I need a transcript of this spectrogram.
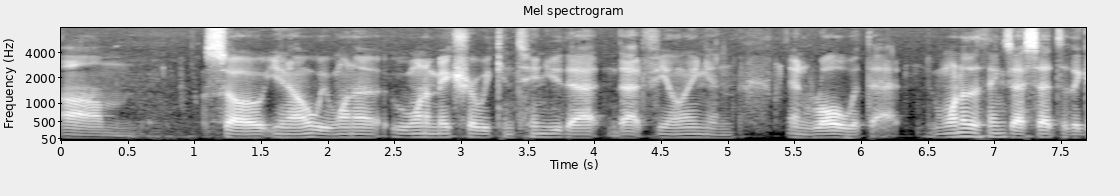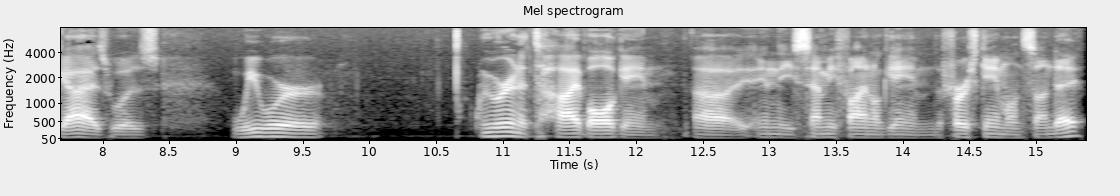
Um, so you know we want to we want to make sure we continue that that feeling and and roll with that. One of the things I said to the guys was we were we were in a tie ball game uh, in the semifinal game, the first game on Sunday,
